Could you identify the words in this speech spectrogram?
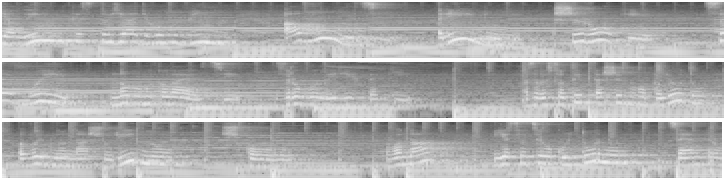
ялинки стоять голубі, а вулиці рівні, широкі. Це ви, новомиколаївці, зробили їх такі. З висоти пташиного польоту видно нашу рідну школу. Вона є соціокультурним центром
